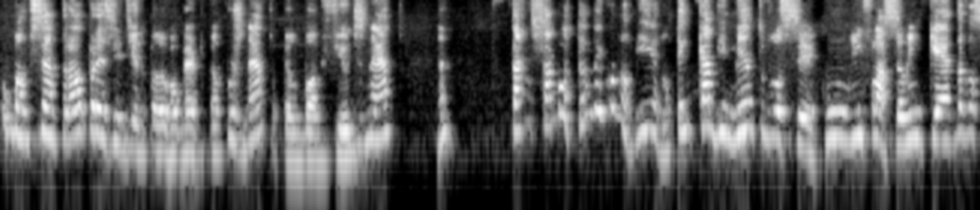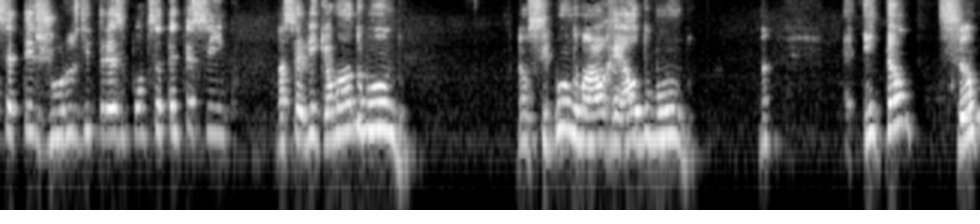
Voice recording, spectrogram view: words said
o Banco Central, presidido pelo Roberto Campos Neto, pelo Bob Fields Neto, está né? Tá sabotando a economia. Não tem cabimento você, com inflação em queda, você ter juros de 13,75 na Selic, é o maior do mundo. É o segundo maior real do mundo. Então, são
